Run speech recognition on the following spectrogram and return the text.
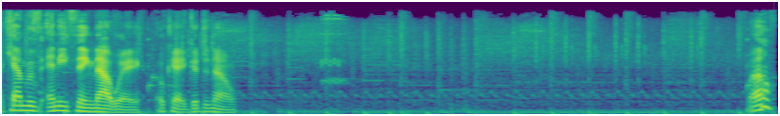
I can't move anything that way. Okay, good to know. Well,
